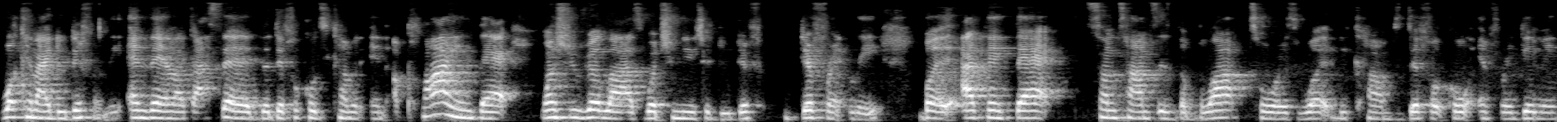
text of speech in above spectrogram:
what can I do differently? And then, like I said, the difficulty coming in applying that once you realize what you need to do diff- differently. But I think that sometimes is the block towards what becomes difficult in forgiving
